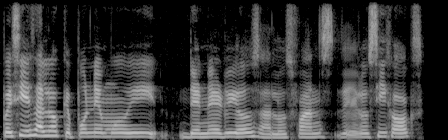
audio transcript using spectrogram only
pues sí es algo que pone muy de nervios a los fans de los Seahawks,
